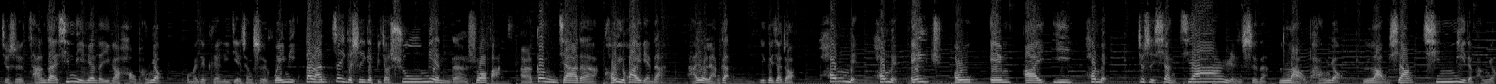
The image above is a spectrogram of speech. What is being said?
就是藏在心里面的一个好朋友，我们就可以理解成是闺蜜。当然，这个是一个比较书面的说法，而更加的口语化一点的还有两个，一个叫做 homie，homie，h o m i e，homie，就是像家人似的老朋友、老乡、亲密的朋友，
